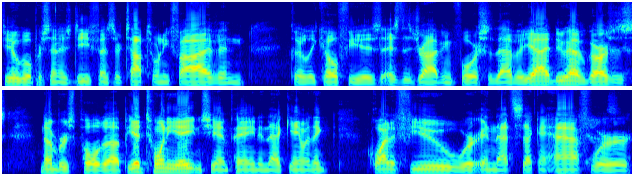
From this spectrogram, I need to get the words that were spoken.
field goal percentage defense. They're top 25, and clearly Kofi is, is the driving force of that. But yeah, I do have Garza's numbers pulled up. He had 28 in Champaign in that game. I think quite a few were in that second half yes. where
